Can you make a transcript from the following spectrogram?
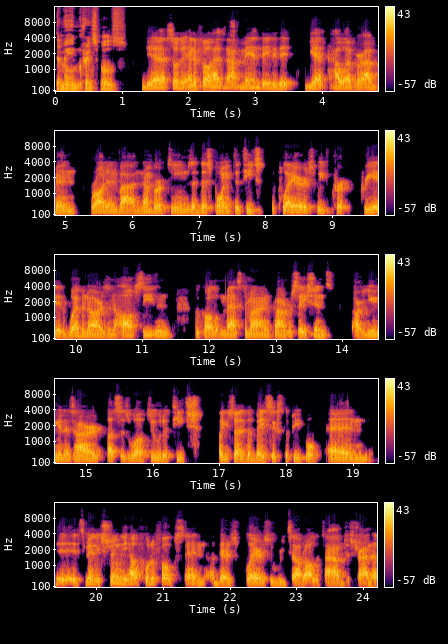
the main principles"? Yeah. So the NFL has not mandated it yet. However, I've been brought in by a number of teams at this point to teach the players. We've cr- created webinars in the off season. We call them mastermind conversations. Our union has hired us as well too to teach like you said, the basics to people. And it's been extremely helpful to folks. And there's players who reach out all the time just trying to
